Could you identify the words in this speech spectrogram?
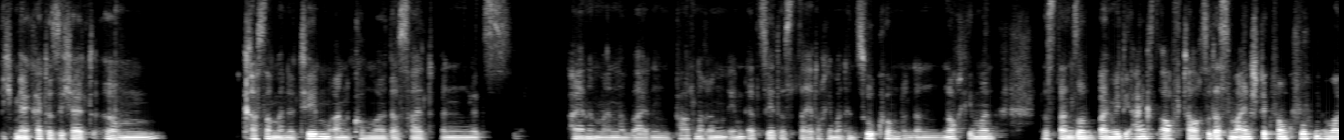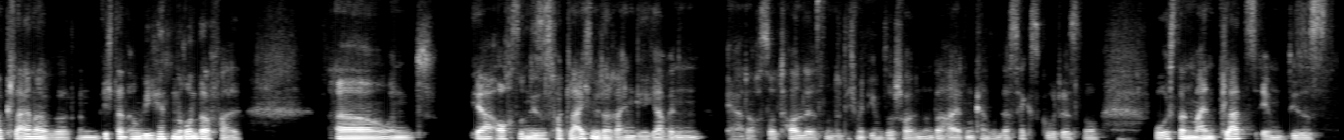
Ich merke halt, dass ich halt ähm, krass an meine Themen rankomme, dass halt, wenn jetzt eine meiner beiden Partnerinnen eben erzählt, dass da ja doch jemand hinzukommt und dann noch jemand, dass dann so bei mir die Angst auftaucht, sodass mein Stück vom Kuchen immer kleiner wird und ich dann irgendwie hinten runterfall. Äh, und ja, auch so in dieses Vergleichen wieder reingehe. Ja, wenn er doch so toll ist und du dich mit ihm so schön unterhalten kannst und der Sex gut ist, so, wo ist dann mein Platz eben dieses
